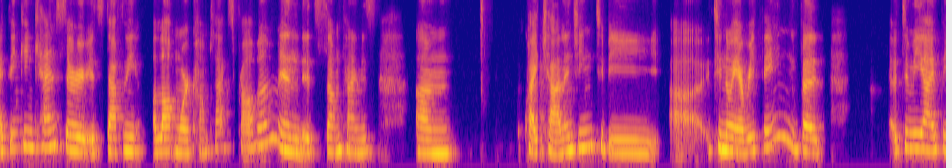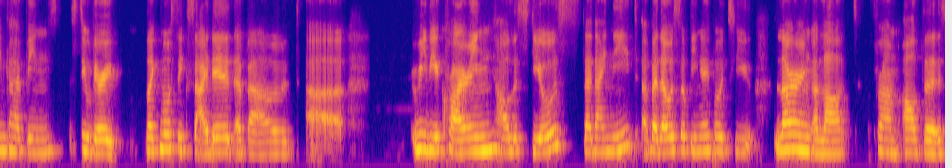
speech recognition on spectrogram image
I think in cancer, it's definitely a lot more complex problem and it's sometimes um, quite challenging to be uh, to know everything. But to me i think i've been still very like most excited about uh, really acquiring all the skills that i need but also being able to learn a lot from all the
